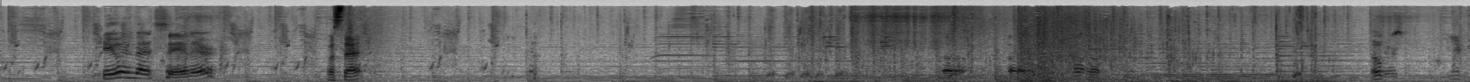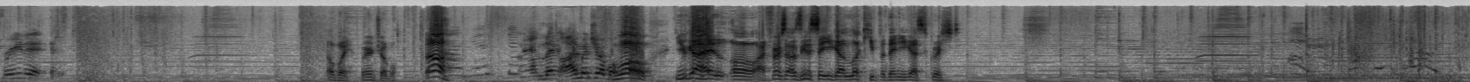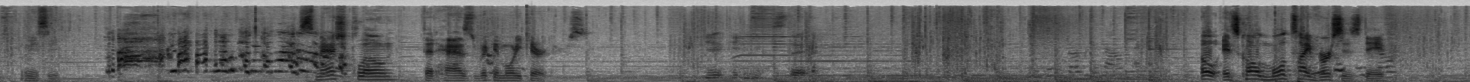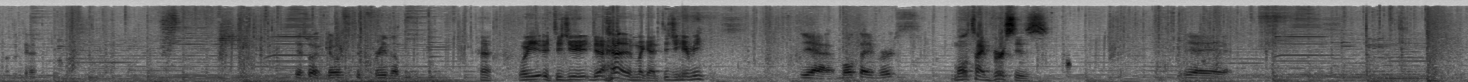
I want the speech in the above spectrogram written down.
You in that sand air? What's that? Uh, uh, uh, Oops. you freed it. Oh boy, we're in trouble. Ah! I'm, I'm in trouble. Whoa! You got Oh, at first I was gonna say you got lucky, but then you got squished. Me see. Smash clone that has Rick and Morty characters. You, you missed it. Oh, it's called MultiVersus, Dave. Okay. Guess what? Ghost could free them. Huh. Were you? Did you? Oh my god! Did you hear me? Yeah, multiverse. MultiVersus. Yeah, yeah, yeah.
